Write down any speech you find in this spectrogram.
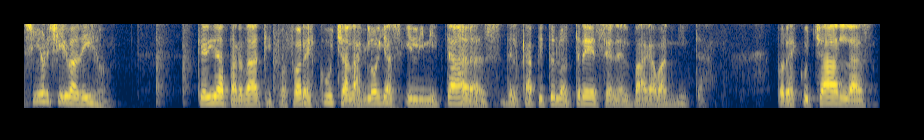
señor Shiva dijo, querida Parvati, por favor escucha las glorias ilimitadas del capítulo 13 del Bhagavad Gita. Por escucharlas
